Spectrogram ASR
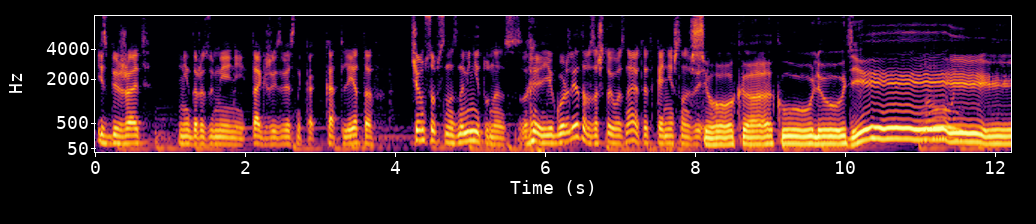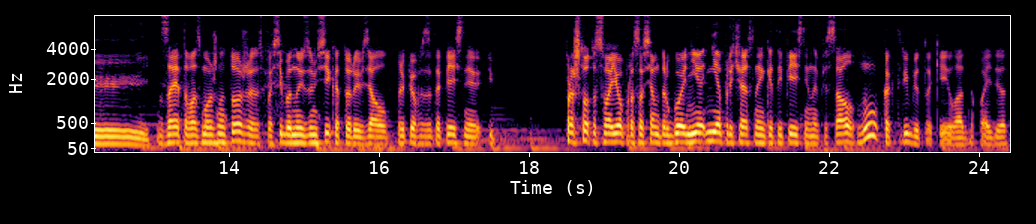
избежать недоразумений, также известный как Котлетов. Чем, собственно, знаменит у нас Егор Летов, за что его знают, это, конечно же, Все как у людей. За это, возможно, тоже. Спасибо Noise MC, который взял припев из этой песни и про что-то свое, про совсем другое, не, не причастное к этой песне написал. Ну, как трибют, окей, ладно, пойдет.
